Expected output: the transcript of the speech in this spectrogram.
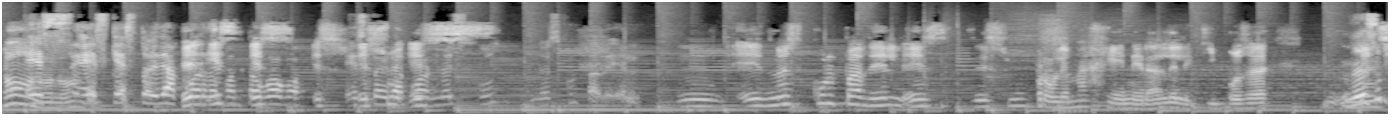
no, es, no, no. es que estoy de acuerdo Es- con es- Togogo. es- Estoy es de un- acuerdo, es- no, es cul- no es culpa de él. Mm, eh, no es culpa de él, es, es un problema general del equipo. O sea, un mencionar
